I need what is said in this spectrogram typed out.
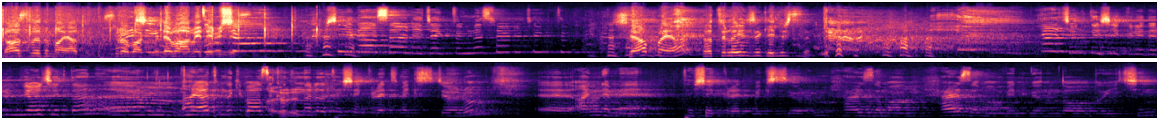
Gazladım hayatım. Kusura Her bakma. şeyi Devam unuttum edebilirsin. Bir şey daha söyleyecektim. Ne söyleyecektim? Şey yapma ya. Hatırlayınca gelirsin. Ya çok teşekkür ederim gerçekten. Ee, hayatımdaki bazı kadınlara da teşekkür etmek istiyorum. Ee, anneme teşekkür etmek istiyorum. Her zaman, her zaman benim yanımda olduğu için.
